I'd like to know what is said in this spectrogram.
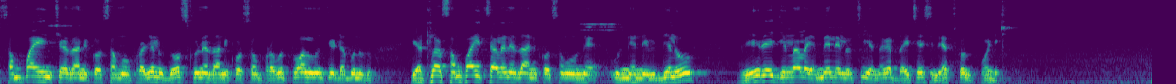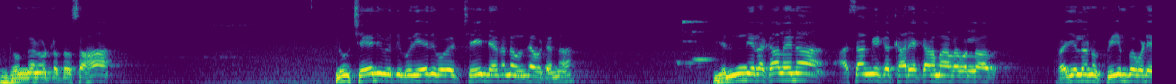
సంపాదించే దానికోసము ప్రజలు దోసుకునే దానికోసం ప్రభుత్వాల నుంచి డబ్బులు ఎట్లా సంపాదించాలనే దానికోసం ఉండే ఉన్నన్ని విద్యలు వేరే జిల్లాల ఎమ్మెల్యేలు వచ్చి ఎందుగా దయచేసి నేర్చుకొని పోండి. దొంగ నోట్లతో సహా నువ్వు చేయని ఏది చేయింది ఏదన్నా ఉంది ఒకటన్నా? ఎన్ని రకాలైన అసాంఘిక కార్యక్రమాల వల్ల ప్రజలను పీడింపబడే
